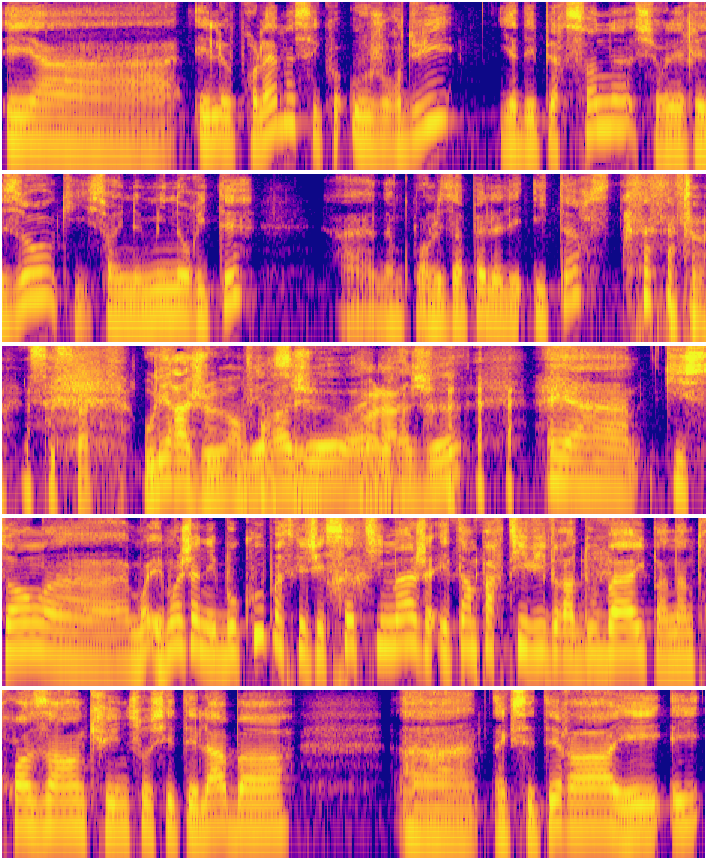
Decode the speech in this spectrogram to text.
Et, euh, et le problème, c'est qu'aujourd'hui, il y a des personnes sur les réseaux qui sont une minorité euh, donc on les appelle les haters. c'est ça. Ou les rageux en les français. Rageux, ouais, Les rageux. et euh, qui sont. Euh, moi, et moi j'en ai beaucoup parce que j'ai cette image. Étant parti vivre à Dubaï pendant trois ans, créer une société là-bas, euh, etc. Et, et,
